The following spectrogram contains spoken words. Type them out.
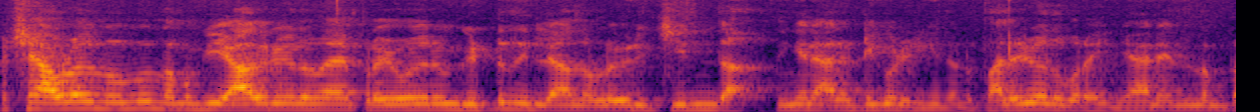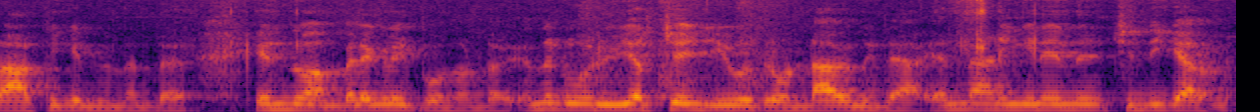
പക്ഷേ അവിടെ നിന്നൊന്നും നമുക്ക് യാതൊരു വിധമായ പ്രയോജനവും കിട്ടുന്നില്ല എന്നുള്ള ഒരു ചിന്ത ഇങ്ങനെ അലട്ടിക്കൊണ്ടിരിക്കുന്നുണ്ട്. പലരും അത് പറയും. ഞാൻ എന്നും പ്രാർത്ഥിക്കുന്നുണ്ട് എന്നും അമ്പലങ്ങളിൽ പോകുന്നുണ്ട്. എന്നിട്ട് ഒരു ഉയർച്ചയും ജീവിതത്തിൽ ഉണ്ടാകുന്നില്ല. എന്നാണ് ഇങ്ങനെയെന്ന് ചിന്തിക്കാറുണ്ട്.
